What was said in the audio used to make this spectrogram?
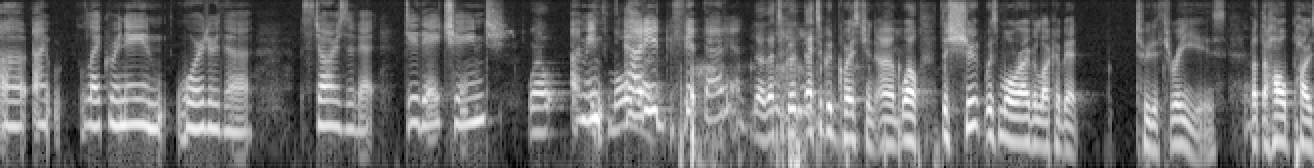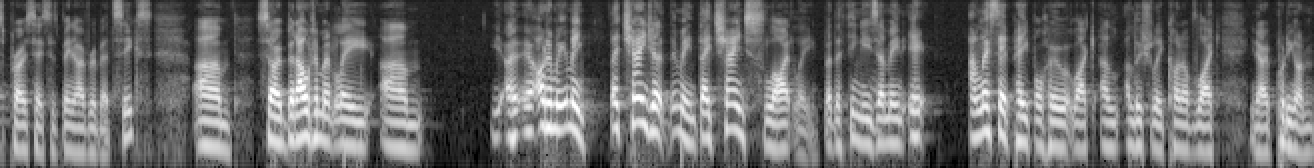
uh, I, like Renee and Ward are the stars of it? Do they change? Well, I mean, how do you fit that in? No, that's a good. That's a good question. Um, well, the shoot was more over like about two to three years, but the whole post process has been over about six. Um, so, but ultimately, um, uh, ultimately, I mean, they change it. I mean, they change slightly, but the thing is, I mean, it, unless they're people who like are, are literally kind of like you know putting on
